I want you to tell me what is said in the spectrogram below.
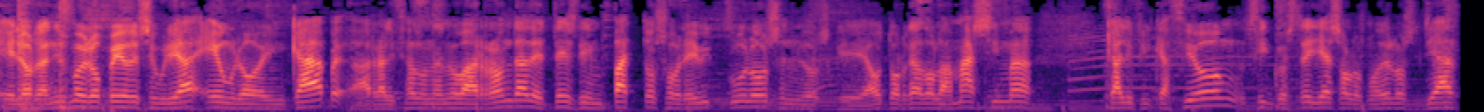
El organismo europeo de seguridad EuroNCAP ha realizado una nueva ronda de test de impacto sobre vehículos en los que ha otorgado la máxima calificación, cinco estrellas a los modelos Jazz,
